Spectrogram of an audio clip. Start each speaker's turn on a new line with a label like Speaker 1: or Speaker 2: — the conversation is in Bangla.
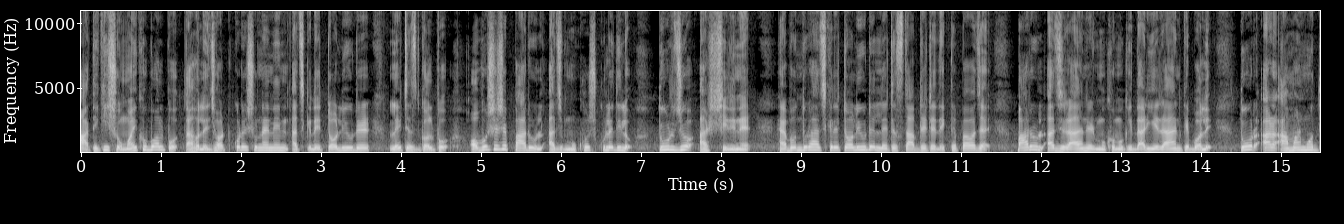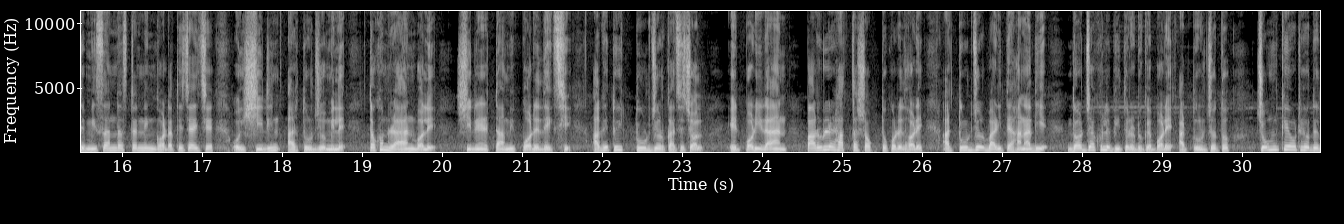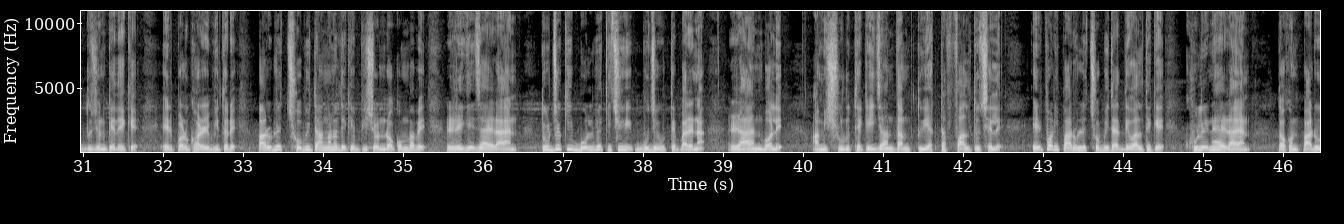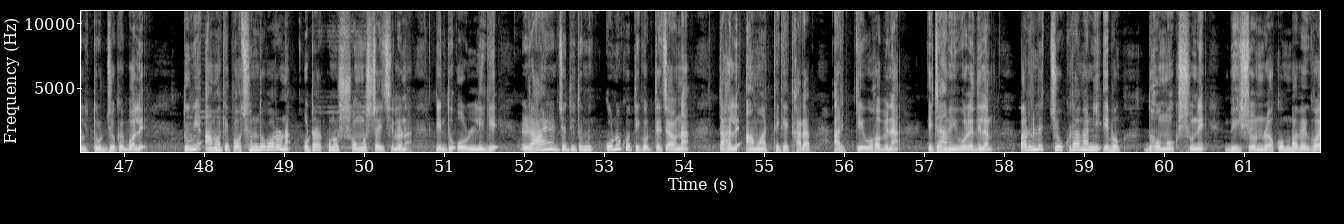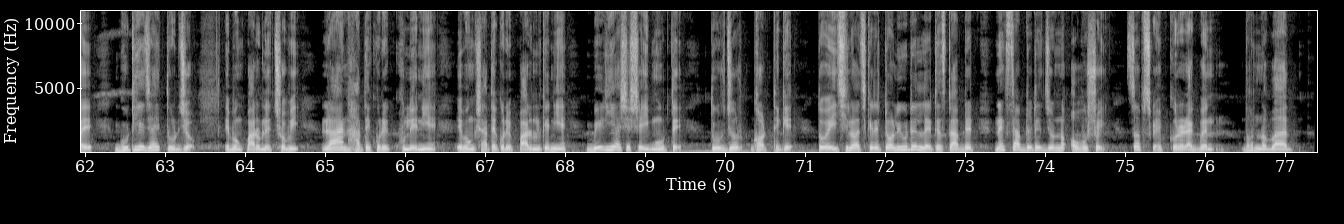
Speaker 1: হাতে কি সময় খুব অল্প? তাহলে ঝট করে শুনে নিন আজকের এই টলিউডের লেটেস্ট গল্প। অবশেষে পারুল আজ মুখোশ খুলে দিল তুর্য আর শিরিনের। হ্যাঁ বন্ধুরা, আজকের টলিউডের লেটেস্ট আপডেটে দেখতে পাওয়া যায়, পারুল আজ রায়ানের মুখোমুখি দাঁড়িয়ে রায়ানকে বলে, তোর আর আমার মধ্যে মিসআন্ডারস্ট্যান্ডিং ঘটাতে চাইছে ওই শিরিন আর তুর্য মিলে। তখন রায়ান বলে, শিরিনেরটা আমি পরে দেখছি। আগে তুই তুর্যর কাছে চল। এরপরই রায়ান পারুলের হাতটা শক্ত করে ধরে আর তুর্যর বাড়িতে হানা দিয়ে দরজা খুলে ভিতরে ঢুকে পড়ে আর তুর্য তো চমকে ওঠে ওদের দুজনকে দেখে। এরপর ঘরের ভিতরে পারুলের ছবি টাঙানো দেখে ভীষণ রকমভাবে রেগে যায় রায়ান। তুর্য কি বলবে কিছুই বুঝে উঠতে পারে না। রায়ান বলে, আমি শুরু থেকেই জানতাম তুই একটা ফালতু ছেলে। এরপরই পারুলের ছবিটা দেওয়াল থেকে খুলে নেয় রায়ান। তখন পারুল তুর্যকে বলে তুমি আমাকে পছন্দ করো না, ওটার কোনো সমস্যাই ছিল না। কিন্তু ওর লিগে, রায়ানের যদি তুমি কোনো ক্ষতি করতে চাও না, তাহলে আমার থেকে খারাপ আর কেউ হবে না, এটা আমি বলে দিলাম। পারুলের চোখ রাঙানি এবং ধমক শুনে ভীষণ রকমভাবে ভয়ে গুটিয়ে যায় তুর্য এবং পারুলের ছবি রায়ান হাতে করে খুলে নিয়ে এবং সাথে করে পারুলকে নিয়ে বেরিয়ে আসে সেই মুহূর্তে তুর্যর ঘর থেকে। তো এই ছিল আজকের টলিউডের লেটেস্ট আপডেট নেক্সট আপডেটের জন্য অবশ্যই সাবস্ক্রাইব করে রাখবেন। ধন্যবাদ।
